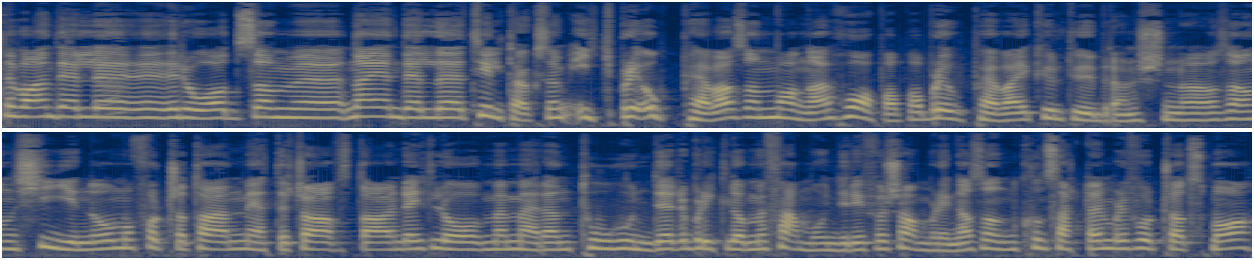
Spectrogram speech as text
Det var en del, eh, råd som, eh, nei, en del tiltak som ikke blir oppheva, som mange har håpa på å bli oppheva i kulturbransjen. Og sånn, kino må fortsatt ha en meters avstand, det er ikke lov med mer enn 200, det blir ikke lov med 500 i forsamlinga. Sånn, konsertene blir fortsatt små,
